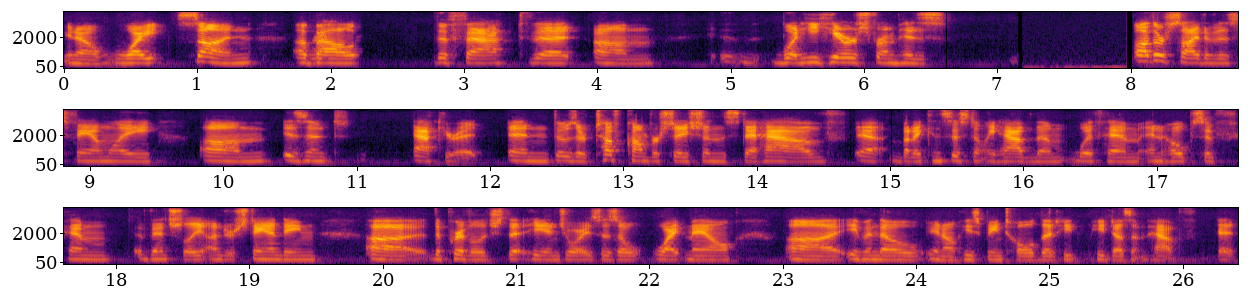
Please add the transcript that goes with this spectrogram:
you know, white son about the fact that um, what he hears from his other side of his family um, isn't accurate. And those are tough conversations to have, uh, but I consistently have them with him in hopes of him eventually understanding uh, the privilege that he enjoys as a white male, uh, even though you know he's being told that he he doesn't have it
